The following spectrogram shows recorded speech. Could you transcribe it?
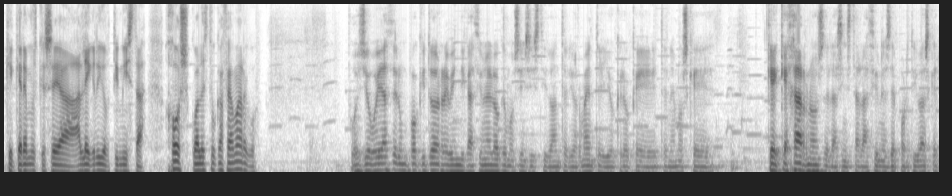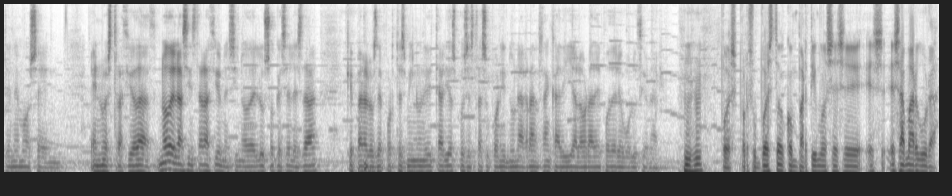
que queremos que sea alegre y optimista. Jos, ¿cuál es tu café amargo? Pues yo voy a hacer un poquito de reivindicación en lo que hemos insistido anteriormente. Yo creo que tenemos que, que quejarnos de las instalaciones deportivas que tenemos en, en nuestra ciudad. No de las instalaciones, sino del uso que se les da, que para los deportes minoritarios pues está suponiendo una gran zancadilla a la hora de poder evolucionar. Pues por supuesto compartimos ese- esa amargura.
